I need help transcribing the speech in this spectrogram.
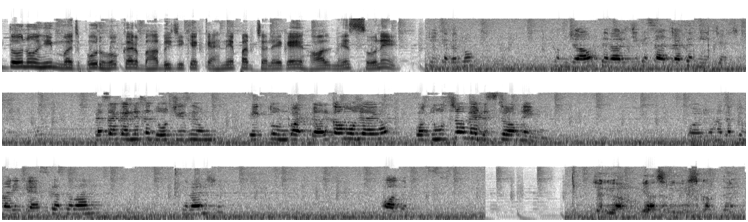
दोनों ही मजबूर होकर भाभी जी के कहने पर चले गए हॉल में सोने। ठीक है तुम जाओ, तिवारी जी के साथ जाकर नीचे ऐसा करने से दो चीज़ें होंगी, एक तो उनका डर कम हो जाएगा और दूसरा, मैं डिस्टर्ब नहीं हूँ। और जहाँ तक तुम्हारी गैस का सवाल है। चलिए आप गैस रिलीज़ करते हैं।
